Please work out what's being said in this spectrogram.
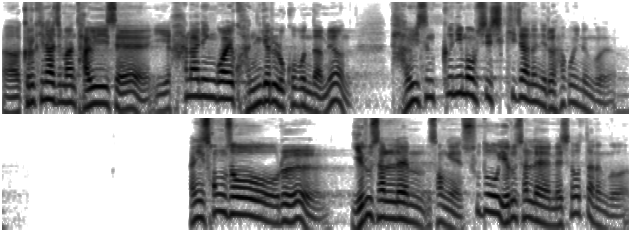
어, 그렇긴 하지만 다윗의 이 하나님과의 관계를 놓고 본다면 다윗은 끊임없이 시키지 않은 일을 하고 있는 거예요. 아니 성소를 예루살렘 성에 수도 예루살렘에 세웠다는 것.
